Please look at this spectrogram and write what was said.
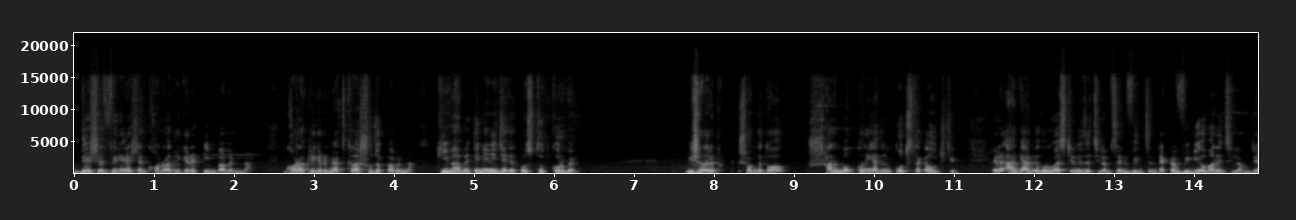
দেশে ফিরে এসে ঘরোয়া ক্রিকেটের টিম পাবেন না, ঘরোয়া ক্রিকেটে ম্যাচ খেলার সুযোগ পাবেন না। কীভাবে তিনি নিজেকে প্রস্তুত করবেন? বিষাদের সঙ্গে তো সার্বক্ষণিক একজন কোচ থাকা উচিত। এর আগে আমি যখন ওয়েস্ট ইন্ডিজে ছিলাম সেন্ট ভিনসেন্টে একটা ভিডিও বানিয়েছিলাম যে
